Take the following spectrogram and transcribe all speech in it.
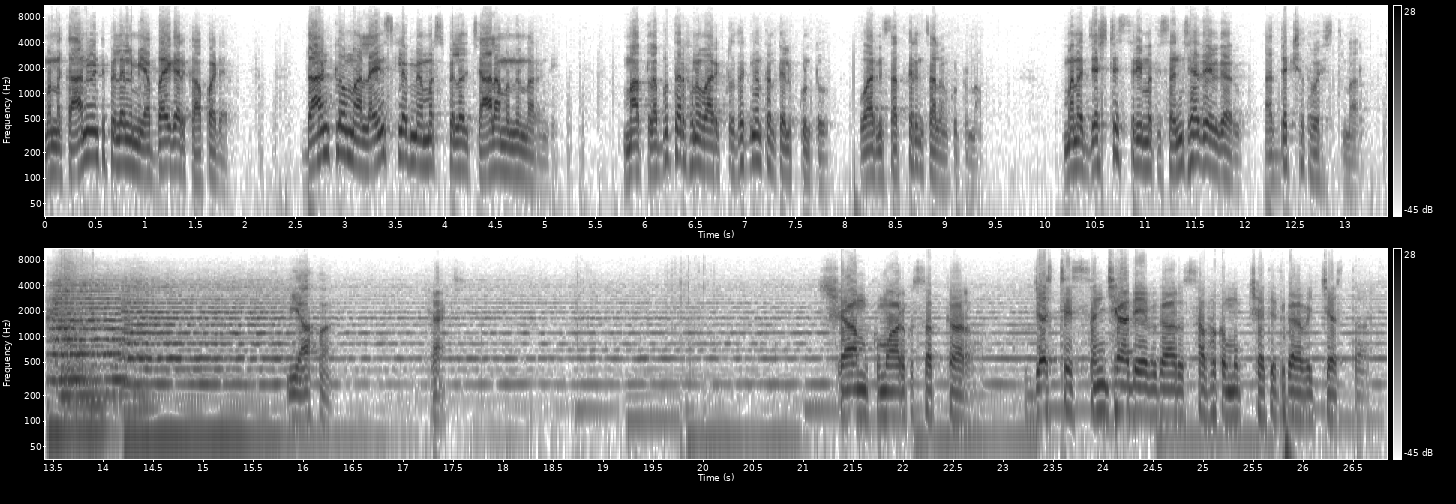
మొన్న కాన్వెంట్ పిల్లల్ని మీ అబ్బాయి గారు కాపాడారు. దాంట్లో మా లయన్స్ క్లబ్ మెంబర్స్ పిల్లలు చాలా మంది ఉన్నారండి. మా క్లబ్ తరఫున వారి కృతజ్ఞతలు తెలుపుకుంటూ వారిని సత్కరించాలనుకుంటున్నాం. మన జస్టిస్ శ్రీమతి సంధ్యాదేవి గారు అధ్యక్షత వహిస్తున్నారు. మీ ఆహ్వానం. థ్యాంక్స్ శ్యామ్ కుమార్కు సత్కారం. జస్టిస్ సంధ్యాదేవి గారు సభకు ముఖ్య అతిథిగా విచ్చేస్తారు.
